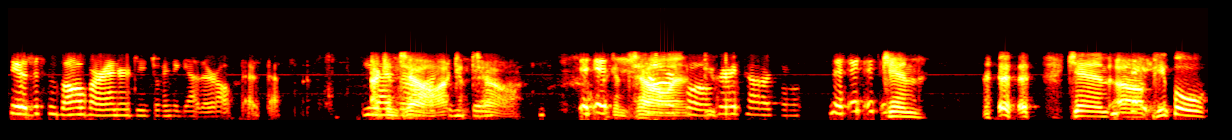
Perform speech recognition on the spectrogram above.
too. This is all of our energy joined together. Also, so you I guys can are tell. I awesome, can too. tell. It's can tell, Powerful, you- very powerful. Can can uh, people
